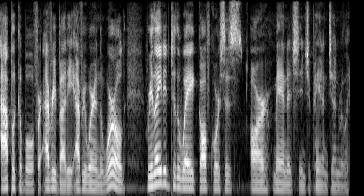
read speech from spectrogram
applicable for everybody everywhere in the world related to the way golf courses are managed in Japan generally.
